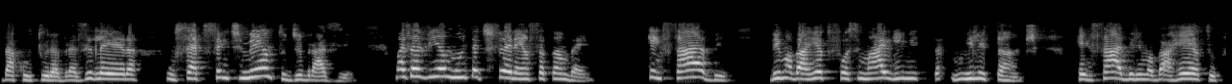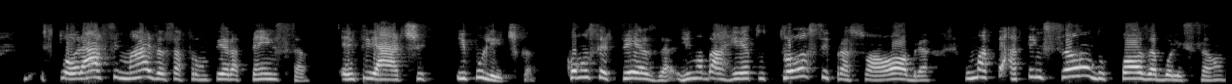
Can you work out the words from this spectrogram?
da cultura brasileira, um certo sentimento de Brasil. Mas havia muita diferença também. Quem sabe Lima Barreto fosse mais militante. Quem sabe Lima Barreto explorasse mais essa fronteira tensa entre arte e política com certeza, Lima Barreto trouxe para sua obra uma atenção do pós-abolição,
